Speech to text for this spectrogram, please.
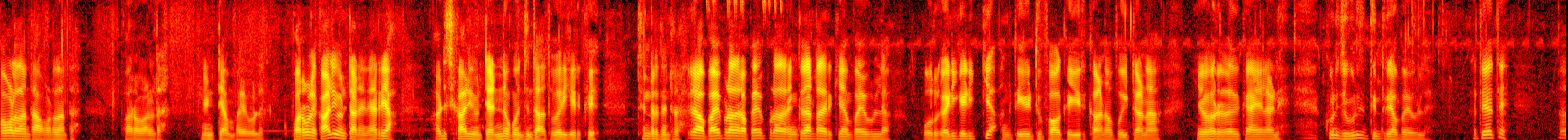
அவ்வளோதான்டா அவ்வளோதான்டா பரவாயில்லடா. நின்ட்டான் பயவில் பரவாயில்ல காலி வந்துட்டானே நிறையா. அடிச்சு காலி வந்துட்டேன். இன்னும் கொஞ்சம் தான். அது வரைக்கும் இருக்குது தின்றா தின்றா. தின்றா பயப்படாதடா பயப்படாத இங்கே தான்டா இருக்கேன் பயவில் ஒரு கடி கடிக்க அங்கே தேட்டு பார்க்க இருக்கானா போயிட்டானா? எவரளவுக்கு ஆயலான்னு குனிஞ்சு குனிஞ்சு தின்றியா பயவில் அத்தே அத்தே. ஆ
